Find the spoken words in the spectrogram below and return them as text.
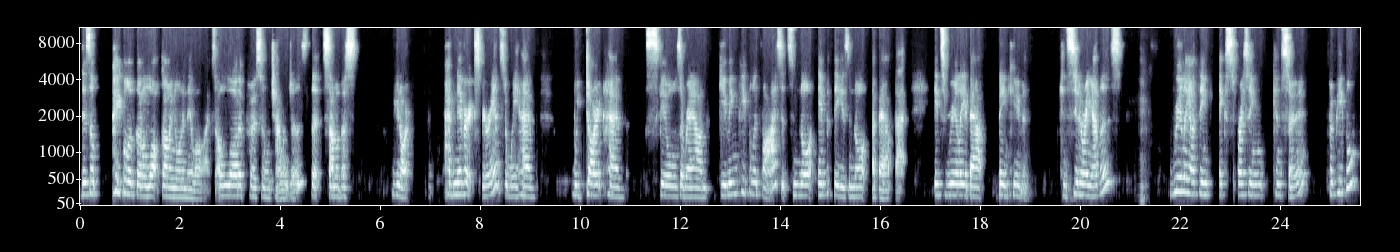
there's a people have got a lot going on in their lives, a lot of personal challenges that some of us, you know, have never experienced, and we have, we don't have skills around giving people advice. It's not, empathy is not about that. It's really about being human, considering others, mm. really, I think, expressing concern for people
